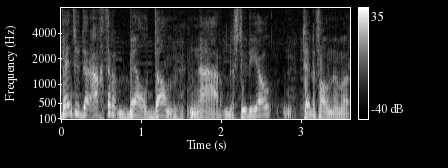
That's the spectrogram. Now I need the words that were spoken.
Bent u daarachter, bel dan naar de studio. Telefoonnummer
